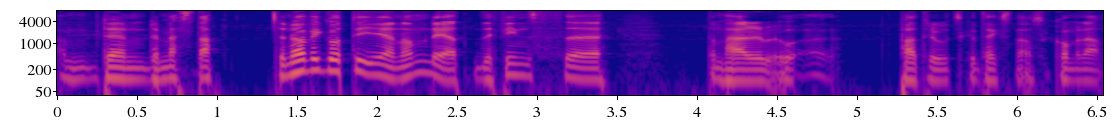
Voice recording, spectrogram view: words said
um, den, det mesta. Sen har vi gått igenom det, att det finns eh, de här eh, patriotiska texterna, så kommer den.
